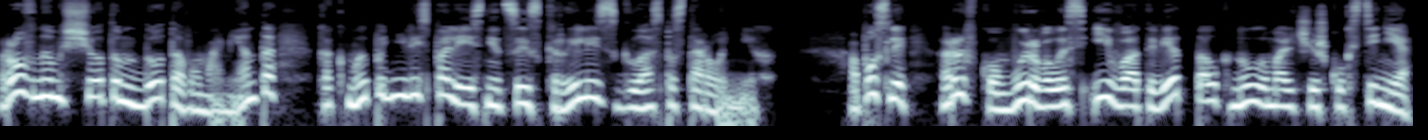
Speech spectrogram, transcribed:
ровным счетом до того момента, как мы поднялись по лестнице и скрылись с глаз посторонних а после рывком вырвалась и в ответ толкнула мальчишку к стене,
